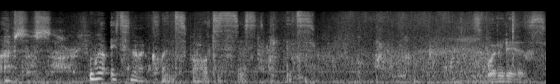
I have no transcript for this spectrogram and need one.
I'm so sorry. Well, it's not Clint's fault. It's just, it's, it's what it is.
